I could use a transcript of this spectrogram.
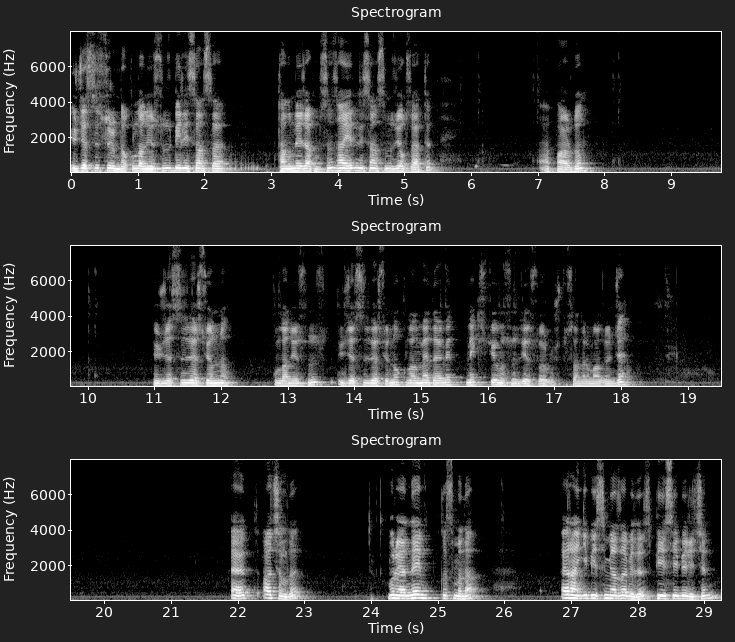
ücretsiz sürümde kullanıyorsunuz. Bir lisansa tanımlayacak mısınız? Hayır lisansımız yok zaten. Pardon. Ücretsiz versiyonunu kullanıyorsunuz. Ücretsiz versiyonunu kullanmaya devam etmek istiyor musunuz diye sormuştu sanırım az önce. Evet açıldı. Buraya name kısmına herhangi bir isim yazabiliriz. PC1 için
